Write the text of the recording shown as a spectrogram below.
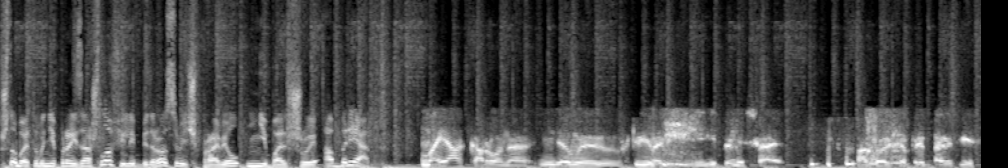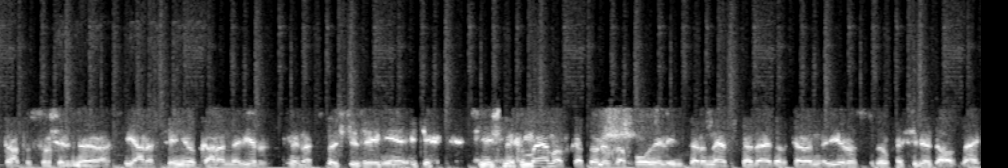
Чтобы этого не произошло, Филипп Бедросович провел небольшой обряд. Моя корона, думаю, в Евровидении не помешает а только прибавит ей статус в очередной раз. Я расцениваю коронавирус именно с точки зрения этих смешных мемов, которые заполнили интернет, когда этот коронавирус вдруг о себе дал знать.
